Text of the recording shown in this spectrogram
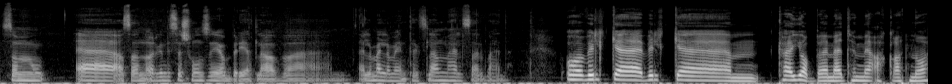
Som, eh, altså en organisasjon som jobber i et lav- eh, eller mellominntektsland med helsearbeid. Og hvilke, hvilke mm, Hva jobber Medium med akkurat nå?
